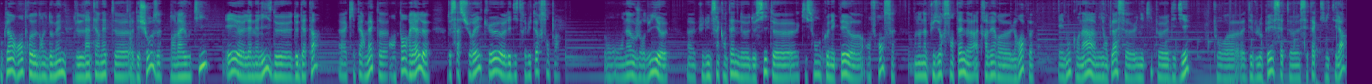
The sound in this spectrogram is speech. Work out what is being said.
Donc là, on rentre dans le domaine de l'Internet des choses, dans l'IoT et l'analyse de, de, data qui permettent en temps réel de s'assurer que les distributeurs sont pleins. On a aujourd'hui plus d'une cinquantaine de, sites qui sont connectés en France. On en a plusieurs centaines à travers l'Europe. Et donc on a mis en place une équipe dédiée pour développer cette activité-là.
